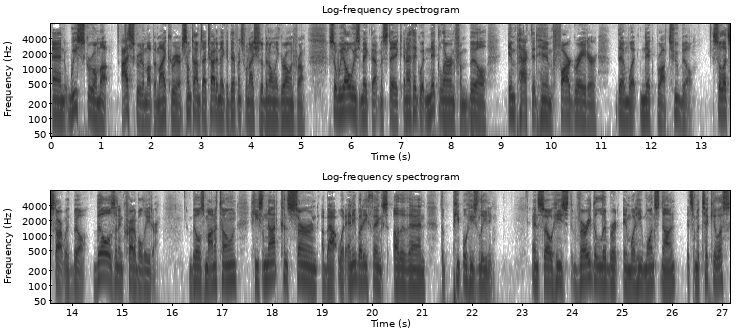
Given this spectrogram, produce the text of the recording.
And we screw them up. I screwed them up in my career. Sometimes I try to make a difference when I should have been only growing from. So we always make that mistake. And I think what Nick learned from Bill impacted him far greater than what Nick brought to Bill. So let's start with Bill. Bill is an incredible leader. Bill's monotone. He's not concerned about what anybody thinks other than the people he's leading. And so he's very deliberate in what he wants done. It's meticulous.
